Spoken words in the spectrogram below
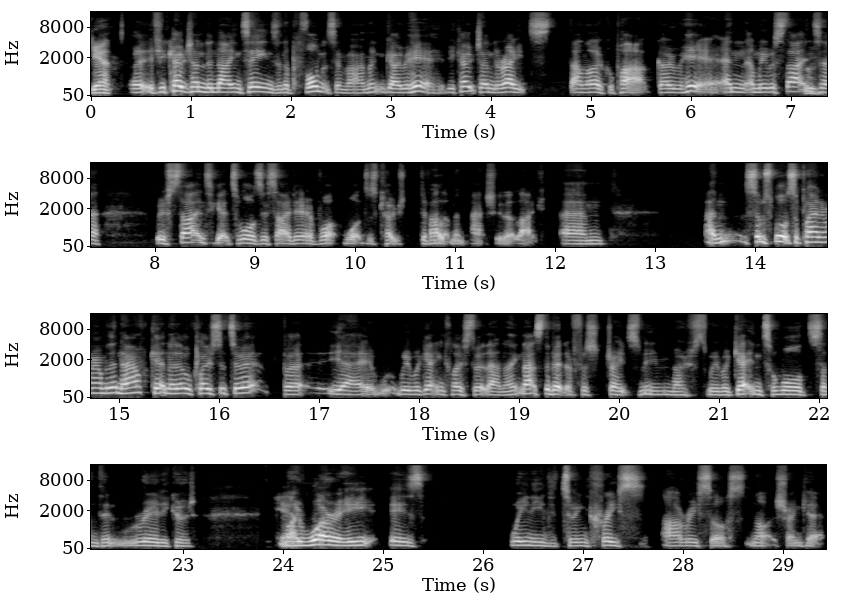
Yeah. So if you coach under 19s in a performance environment, go here. If you coach under eights down the local park, go here. And and we were starting mm. to we were starting to get towards this idea of what what does coach development actually look like. Um, and some sports are playing around with it now, getting a little closer to it. But yeah, it, we were getting close to it then. I think that's the bit that frustrates me most. We were getting towards something really good. Yeah. My worry is we needed to increase our resource, not shrink it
